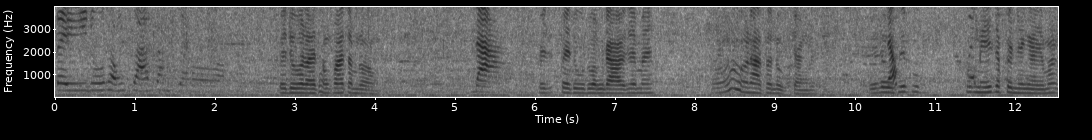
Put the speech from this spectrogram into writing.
ไปดูท้องฟ้าจำลองไปดูอะไรท้องฟ้าจำลองดาวไปไปดูดวงดาวใช่ไหม โอ้น่าสนุกจังเลยเดี๋ยวดูที่พรุ่งพรุ่งนี้จะเป็นยังไงมั่ง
